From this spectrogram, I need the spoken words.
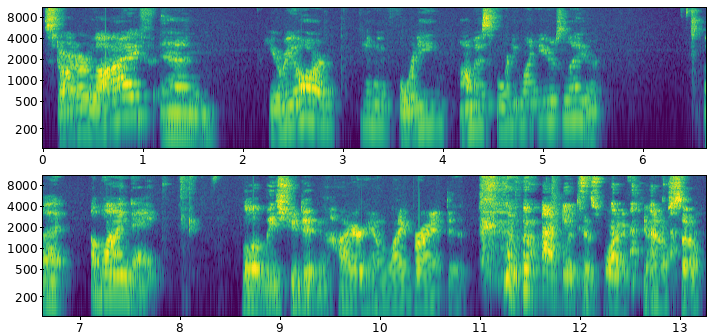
start our life, and here we are, you know, 40, almost 41 years later. But a blind date. Well, at least you didn't hire him like Bryant did right. with his wife, you know. So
